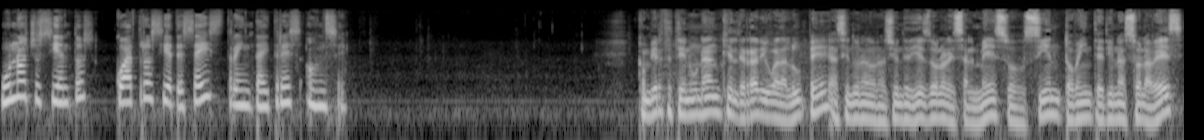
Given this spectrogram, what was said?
1-800-476-3311. Conviértete en un ángel de Radio Guadalupe haciendo una donación de 10 dólares al mes o 120 de una sola vez.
